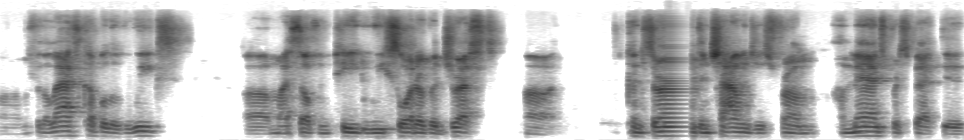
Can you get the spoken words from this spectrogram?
Um, for the last couple of weeks, uh, myself and Pete, we sort of addressed uh, concerns and challenges from a man's perspective,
